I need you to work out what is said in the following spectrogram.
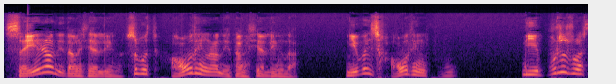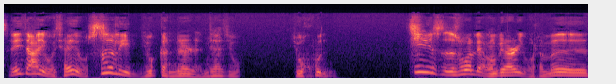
谁让你当县令？是不是朝廷让你当县令的？你为朝廷服务，你不是说谁家有钱有势力你就跟着人家就就混？即使说两边有什么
